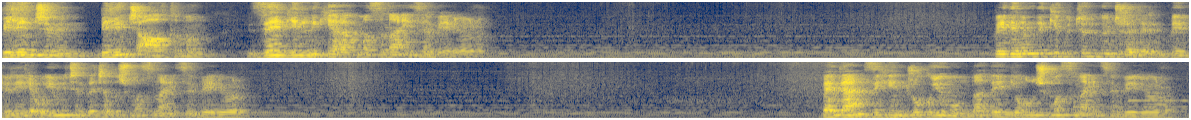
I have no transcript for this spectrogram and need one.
Bilincimin, bilinçaltımın zenginlik yaratmasına izin veriyorum. Bedenimdeki bütün hücrelerin birbiriyle uyum içinde çalışmasına izin veriyorum. Beden, zihin, ruh uyumunda denge oluşmasına izin veriyorum.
